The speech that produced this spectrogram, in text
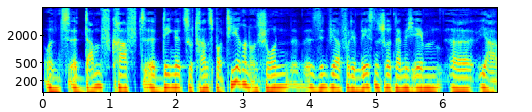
und äh, Dampfkraft äh, Dinge zu transportieren. Und schon äh, sind wir vor dem nächsten Schritt, nämlich eben, äh, ja,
